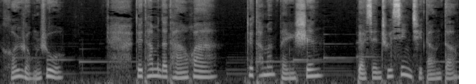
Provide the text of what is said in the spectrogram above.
和融入，对他们的谈话，对他们本身表现出兴趣等等。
